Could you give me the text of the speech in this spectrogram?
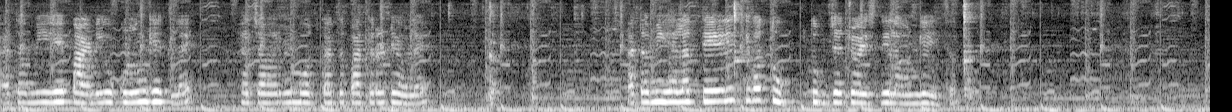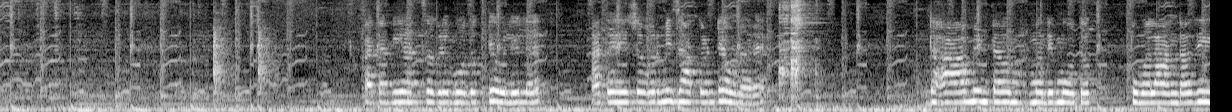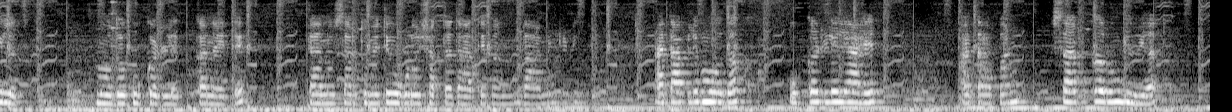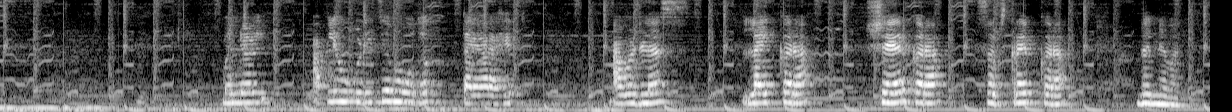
आता मी हे पाणी उकळून घेतलंय. ह्याच्यावर मी मोदकाचं पात्र ठेवलंय. आता मी ह्याला तेल किंवा तूप तुमच्या चॉईसने लावून घ्यायचं. आता मी आज सगळे मोदक ठेवलेले आहेत. आता ह्याच्यावर मी झाकण ठेवणार आहे. दहा मिनिटांमध्ये मोदक तुम्हाला अंदाज येईलच. मोदक उकडलेत का नाही ते. त्यानुसार तुम्ही ते उघडू शकता दहा ते पण दहा मिनिटं आता आपले मोदक उकडलेले आहेत. आता आपण सर्व करून घेऊयात. मंडळी आपले उकडीचे मोदक तयार आहेत. आवडल्यास लाईक करा शेअर करा सबस्क्राईब करा. धन्यवाद.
